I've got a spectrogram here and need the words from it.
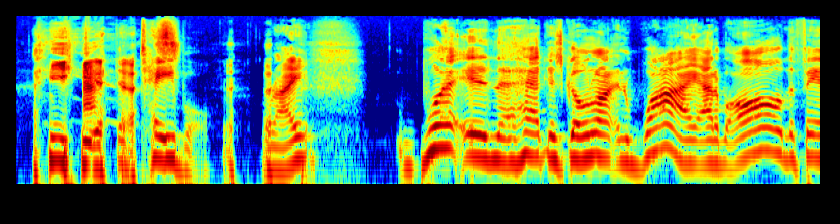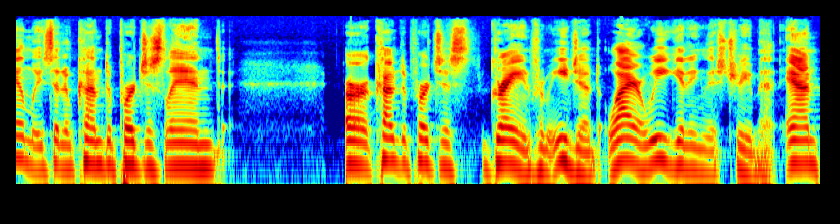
at the table, right? what in the heck is going on? And why, out of all the families that have come to purchase land or come to purchase grain from Egypt, why are we getting this treatment? And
